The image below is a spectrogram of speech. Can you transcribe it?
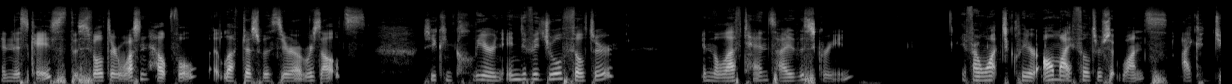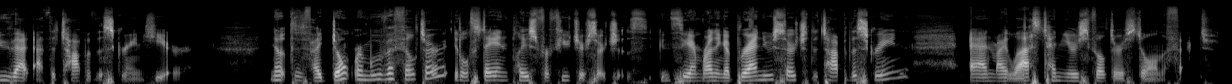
In this case, this filter wasn't helpful. It left us with zero results. So you can clear an individual filter in the left-hand side of the screen. If I want to clear all my filters at once, I could do that at the top of the screen here. Note that if I don't remove a filter, it'll stay in place for future searches. You can see I'm running a brand new search at the top of the screen, and my last 10 years filter is still in effect.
